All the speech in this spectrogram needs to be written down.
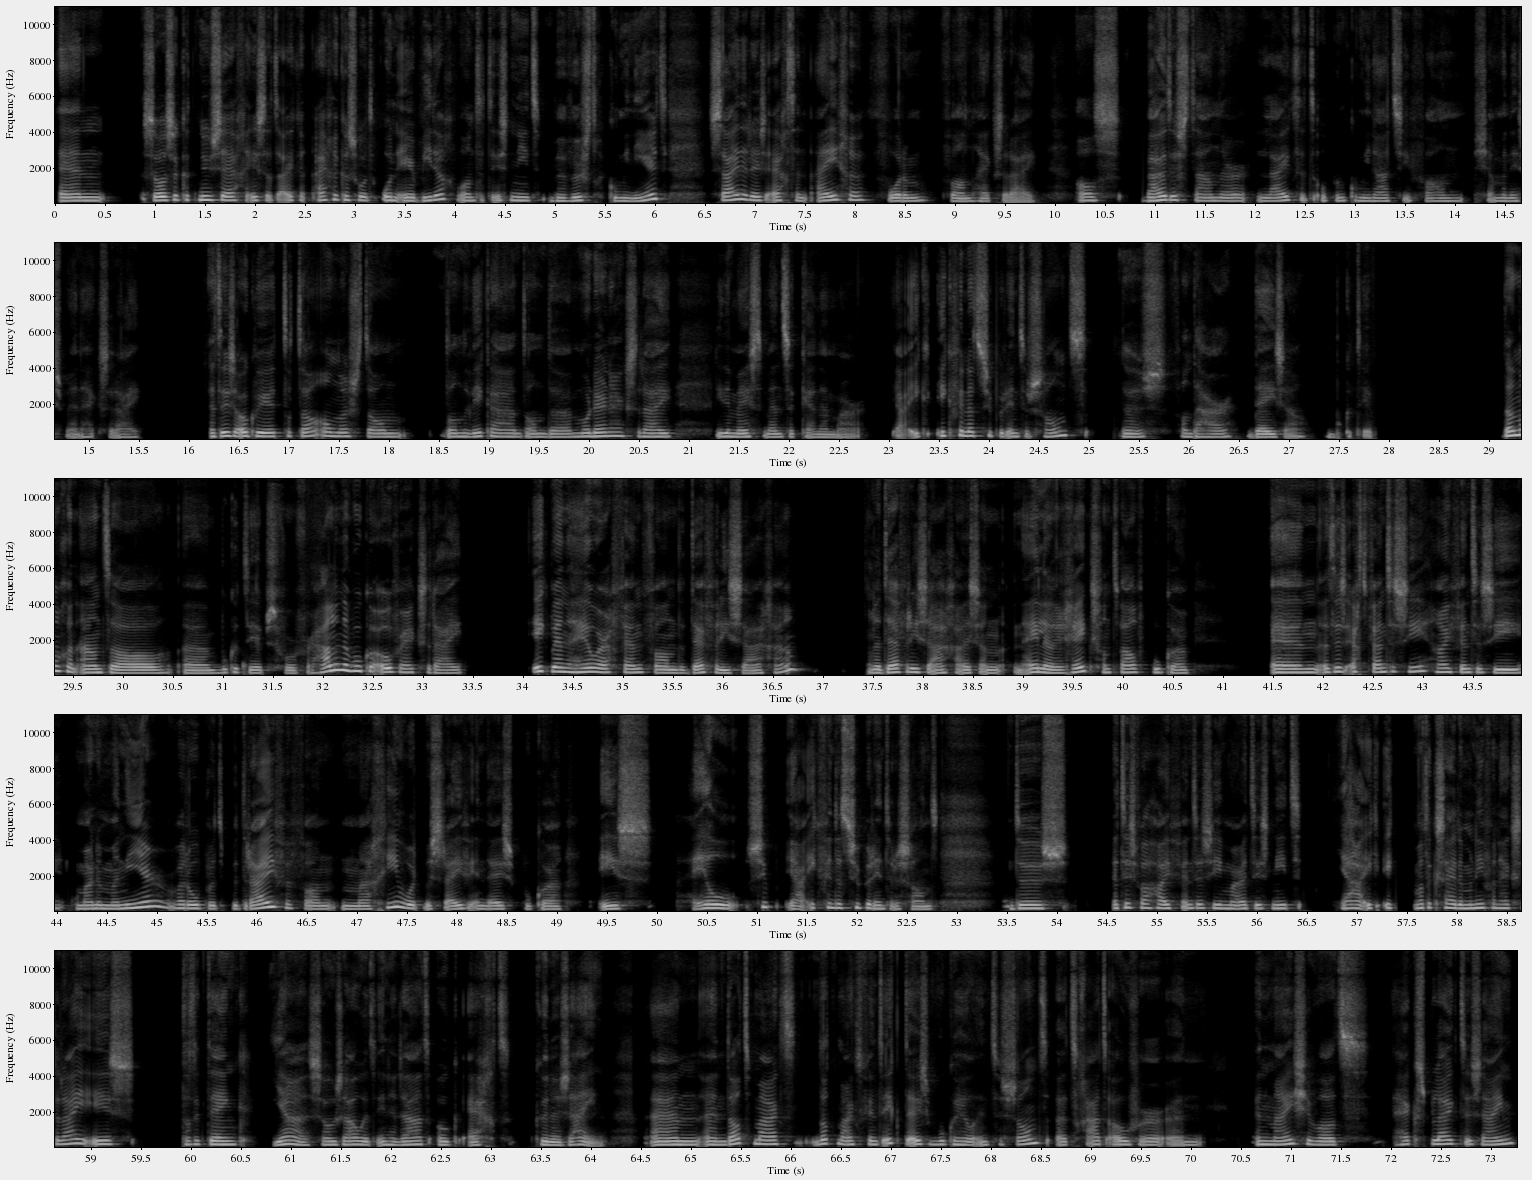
En zoals ik het nu zeg, is dat eigenlijk een soort oneerbiedig, want het is niet bewust gecombineerd. Cider is echt een eigen vorm van hekserij. Als buitenstaander lijkt het op een combinatie van shamanisme en hekserij. Het is ook weer totaal anders dan, dan de Wicca, dan de moderne hekserij die de meeste mensen kennen. Maar ja, ik, ik vind het super interessant. Dus vandaar deze boekentip. Dan nog een aantal uh, boekentips voor verhalende boeken over hekserij. Ik ben heel erg fan van de Devery Saga. De Devery Saga is een, hele reeks van twaalf boeken. En het is echt fantasy, high fantasy. Maar de manier waarop het bedrijven van magie wordt beschreven in deze boeken is heel super. Ja, ik vind het super interessant. Dus het is wel high fantasy, maar het is niet. Ja, ik, ik, wat ik zei, de manier van hekserij is dat ik denk, ja, zo zou het inderdaad ook echt kunnen zijn. En, en dat, maakt, dat maakt, vind ik, deze boeken heel interessant. Het gaat over een, een meisje wat heks blijkt te zijn.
